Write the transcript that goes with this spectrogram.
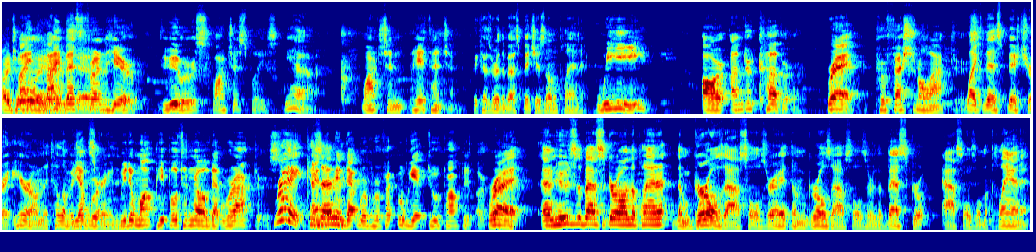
I my, totally my best understand. friend here, viewers, watch us please. Yeah, Watch and pay attention. because we're the best bitches on the planet. We are undercover Right, professional actors. like this bitch right here on the television yeah, screen. we don't want people to know that we're actors. right, because And, and that we're prof- we'll get too popular. right, and who's the best girl on the planet? Them girls assholes, right? Them girls assholes are the best girl assholes on the planet.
